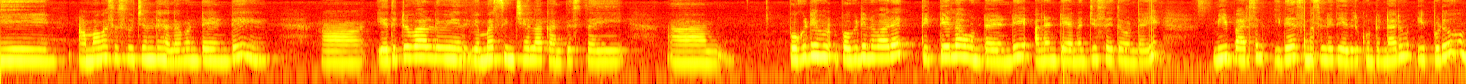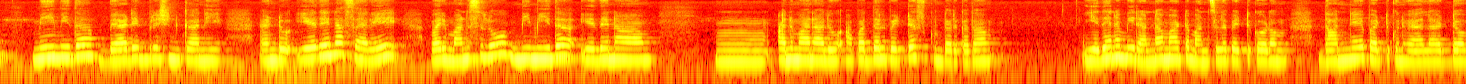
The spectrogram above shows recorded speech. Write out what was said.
ఈ అమావాస్య సూచనలు ఎలా ఉంటాయంటే ఎదుటి వాళ్ళు విమర్శించేలా కనిపిస్తాయి. పొగిడి పొగిడిన వారే తిట్టేలా ఉంటాయండి. అలాంటి ఎనర్జీస్ అయితే ఉంటాయి. మీ పర్సన్ ఇదే సమస్యలు అయితే ఎదుర్కొంటున్నారు. ఇప్పుడు మీ మీద బ్యాడ్ ఇంప్రెషన్ కానీ అండ్ ఏదైనా సరే వారి మనసులో మీ మీద ఏదైనా అనుమానాలు అబద్ధాలు పెట్టేసుకుంటారు కదా. ఏదైనా మీరు అన్న మాట మనసులో పెట్టుకోవడం దాన్నే పట్టుకుని వేలాడడం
